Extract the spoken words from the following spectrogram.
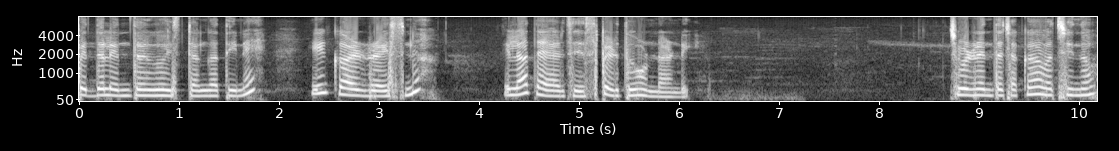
పెద్దలు ఎంతో ఇష్టంగా తినే ఈ కర్డ్ రైస్ను ఇలా తయారు చేసి పెడుతూ ఉండండి. చూడండి ఎంత చక్కగా వచ్చిందో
